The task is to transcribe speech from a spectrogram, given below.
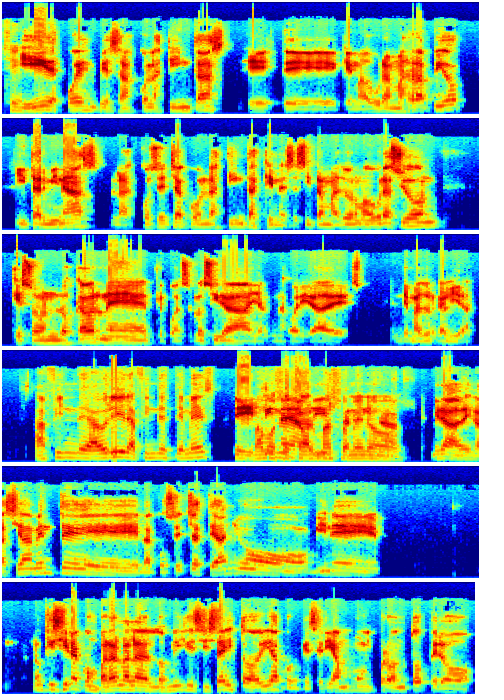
Sí. Y después empiezas con las tintas este, que maduran más rápido y terminás la cosecha con las tintas que necesitan mayor maduración, que son los Cabernet, que pueden ser los Syrah y algunas variedades de mayor calidad. A fin de abril, a fin de este mes, sí, vamos a estar abril, más o menos... Mira, desgraciadamente la cosecha este año viene... No quisiera compararla a la del 2016 todavía porque sería muy pronto, pero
